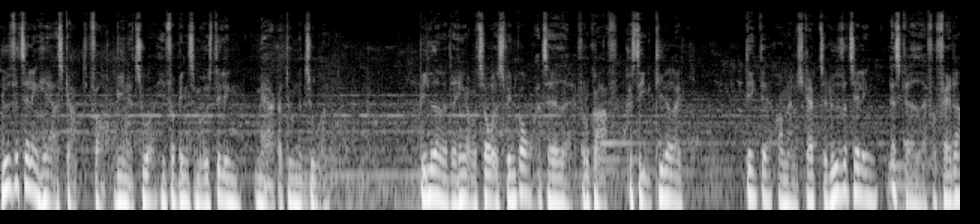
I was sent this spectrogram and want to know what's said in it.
Lydfortællingen her er skabt for Vi Natur i forbindelse med udstillingen Mærker du naturen? Billederne, der hænger på torvet i Svendborg, er taget af fotograf Christine Killerik. Digte og manuskript til lydfortællingen er skrevet af forfatter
